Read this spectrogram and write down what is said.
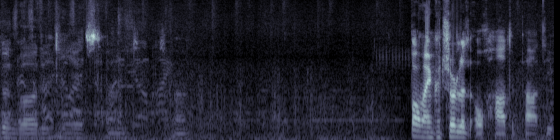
Dann warte ich jetzt halt. Boah, mein Controller ist auch harte Party.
